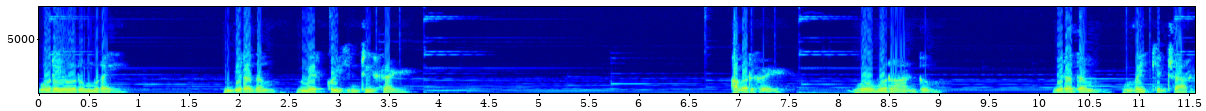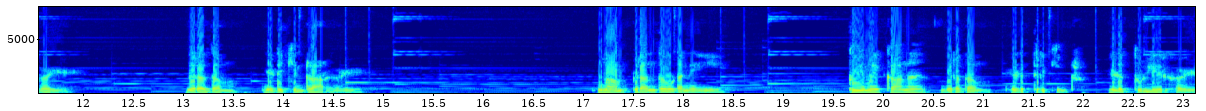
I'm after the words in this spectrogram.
ஒரே ஒரு முறை விரதம் மேற்கொள்கின்றீர்கள். அவர்கள் ஒவ்வொரு ஆண்டும் விரதம் வைக்கின்றார்கள். விரதம் எடுக்கின்றார்கள். நாம் பிறந்தவுடனேயே தூய்மைக்கான விரதம் எடுத்திருக்கின்ற எடுத்துள்ளீர்கள்.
